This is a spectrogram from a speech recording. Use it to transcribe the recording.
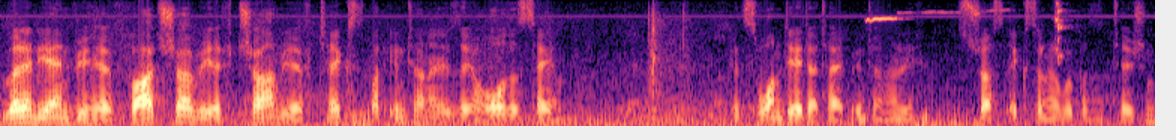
Well, in the end, we have varchar, we have char, we have text, but internally they are all the same. It's one data type internally. It's just external representation.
